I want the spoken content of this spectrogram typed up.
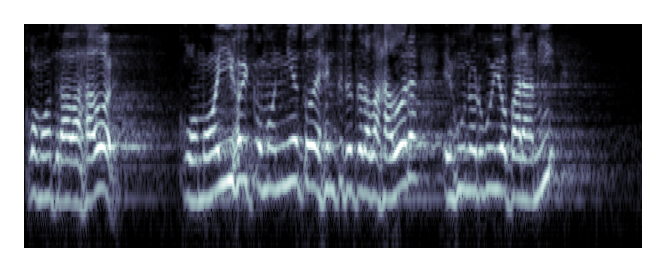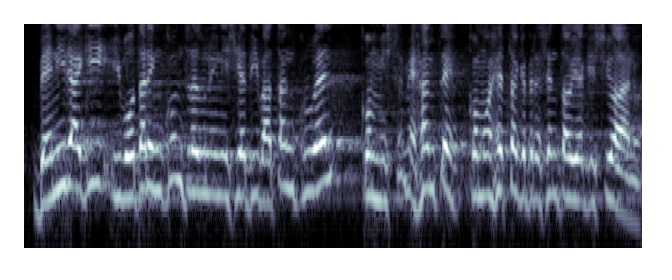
Como trabajador, como hijo y como nieto de gente trabajadora, es un orgullo para mí venir aquí y votar en contra de una iniciativa tan cruel con mis semejantes como es esta que presenta hoy aquí Ciudadanos,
